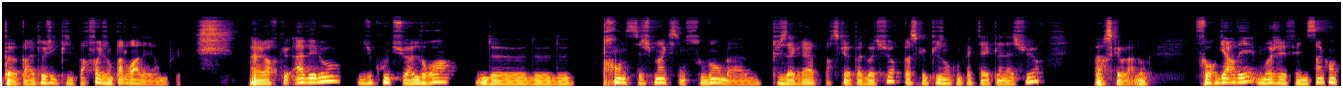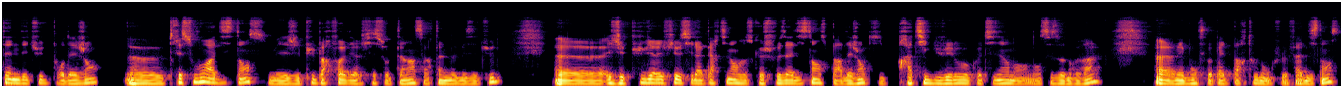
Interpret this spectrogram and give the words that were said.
peut paraître logique. Puis parfois, ils n'ont pas le droit d'ailleurs non plus. Alors que à vélo, du coup, tu as le droit de, prendre ces chemins qui sont souvent bah, plus agréables parce qu'il n'y a pas de voiture, parce que plus en contact avec la nature, parce que voilà. Donc, faut regarder. Moi, j'ai fait une cinquantaine d'études pour des gens, euh, très souvent à distance, mais j'ai pu parfois vérifier sur le terrain certaines de mes études. Euh, j'ai pu vérifier aussi la pertinence de ce que je faisais à distance par des gens qui pratiquent du vélo au quotidien dans, ces zones rurales. Euh, mais bon, je peux pas être partout, donc je le fais à distance.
